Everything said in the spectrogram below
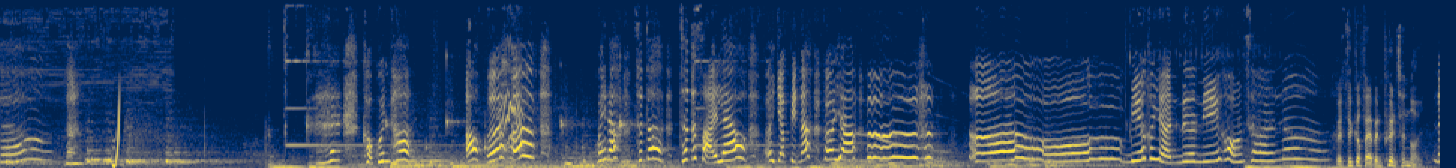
แล้ว ขอบคุณค่ะ เอ้าเฮ้ยเฮ้ยไม่นะ ฉันจะ ฉันจะสายแล้วเอ้ยอย่าปิดนะเอ้ยอย่าเอ้ยเอ้ยเบี้ยขยันเดือนนี้ของฉันน่ะไปซื้อกาแฟเป็นเพื่อนฉันหน่อย ใน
